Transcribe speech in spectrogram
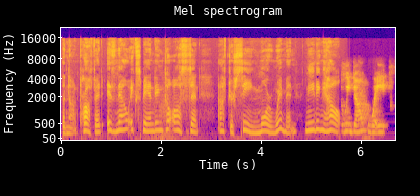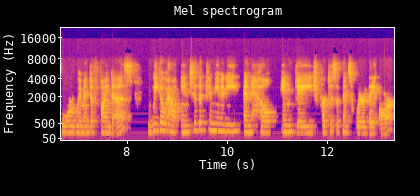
The nonprofit is now expanding to Austin after seeing more women needing help. We don't wait for women to find us we go out into the community and help engage participants where they are.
